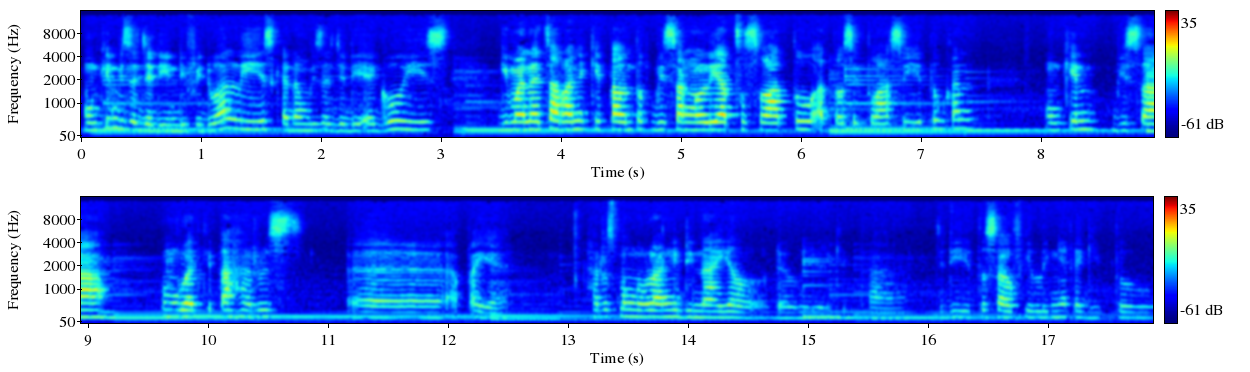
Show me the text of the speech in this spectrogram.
mungkin bisa jadi individualis kadang bisa jadi egois. Gimana caranya kita untuk bisa ngelihat sesuatu atau situasi itu kan mungkin bisa membuat kita harus eh, apa ya harus mengulangi denial dalam diri kita. Jadi itu self healingnya kayak gitu.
